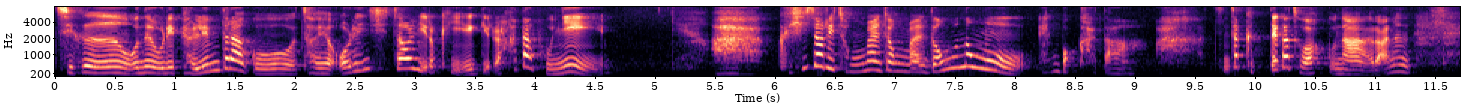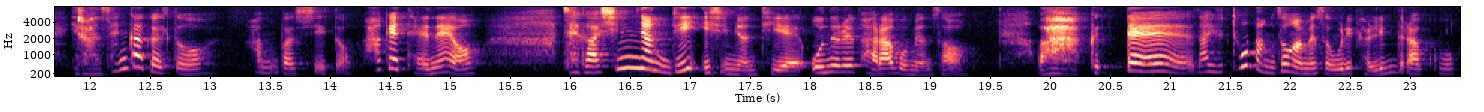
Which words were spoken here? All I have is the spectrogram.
지금 오늘 우리 별님들하고 저의 어린 시절 이렇게 얘기를 하다 보니 아, 그 시절이 정말 정말 너무너무 행복하다. 아, 진짜 그때가 좋았구나. 라는 이런 생각을 또 한 번씩 또 하게 되네요. 제가 10년 뒤, 20년 뒤에 오늘을 바라보면서 와, 그때 나 유튜브 방송하면서 우리 별님들하고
